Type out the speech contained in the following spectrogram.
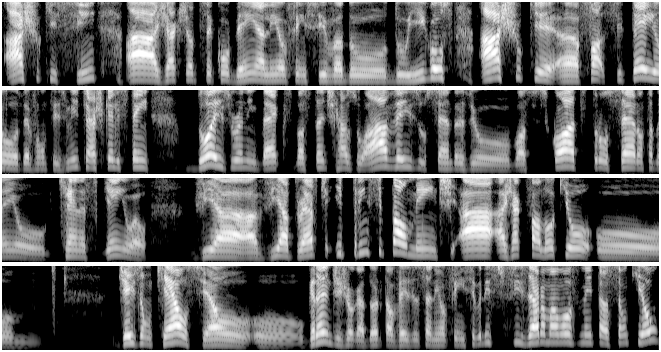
acho que sim. Ah, já que já secou bem a linha ofensiva do, do Eagles, acho que uh, citei o Devonta Smith, acho que eles têm dois running backs bastante razoáveis, o Sanders e o Boss Scott, trouxeram também o Kenneth Gainwell via, via draft, e principalmente, a, a falou que o, o Jason Kelsey é o, o, grande jogador, talvez, dessa linha ofensiva. Eles fizeram uma movimentação que eu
